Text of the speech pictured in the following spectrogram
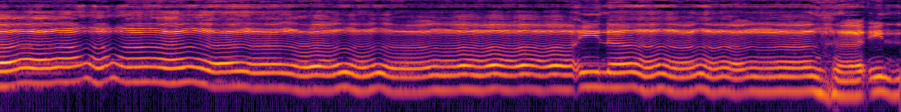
فإن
